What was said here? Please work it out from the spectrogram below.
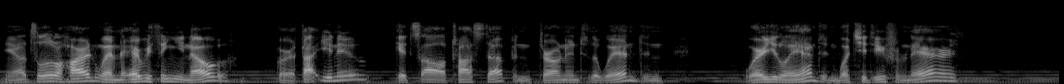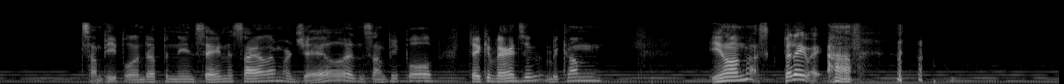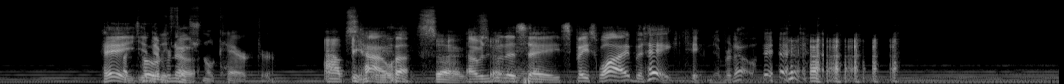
You know, it's a little hard when everything you know or thought you knew gets all tossed up and thrown into the wind and where you land and what you do from there some people end up in the insane asylum or jail, and some people take advantage of it and become Elon Musk. But anyway, um, hey, a you totally never know. fictional character. Absolutely. well, so I was so, going to say Space Y, but hey, you never know.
